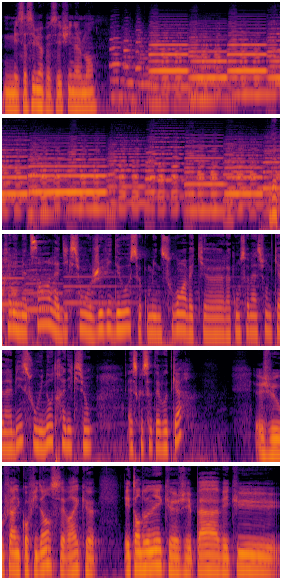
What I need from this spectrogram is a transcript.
Mais ça s'est bien passé finalement. D'après les médecins, l'addiction aux jeux vidéo se combine souvent avec euh, la consommation de cannabis ou une autre addiction. Est-ce que c'était votre cas? Je vais vous faire une confidence, c'est vrai que étant donné que j'ai pas vécu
